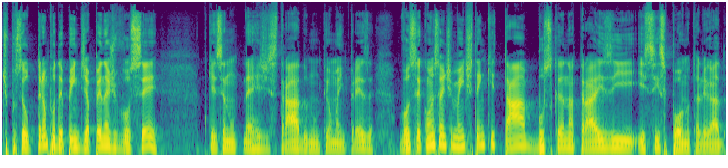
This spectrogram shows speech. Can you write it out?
tipo, seu trampo depende apenas de você, porque você não é registrado, não tem uma empresa, você constantemente tem que estar buscando atrás e, e se expondo, tá ligado?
